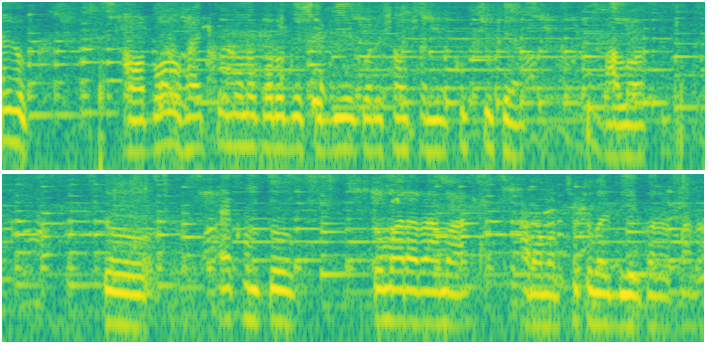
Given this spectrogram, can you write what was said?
যাই হোক আমার বড় ভাই তো মনে করো যে সে বিয়ে করে সংসার নিয়ে খুব সুখে আছে খুব ভালো আছে। তো এখন তো তোমার আর আমার আর আমার ছোট ভাই বিয়ে করার পালা।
